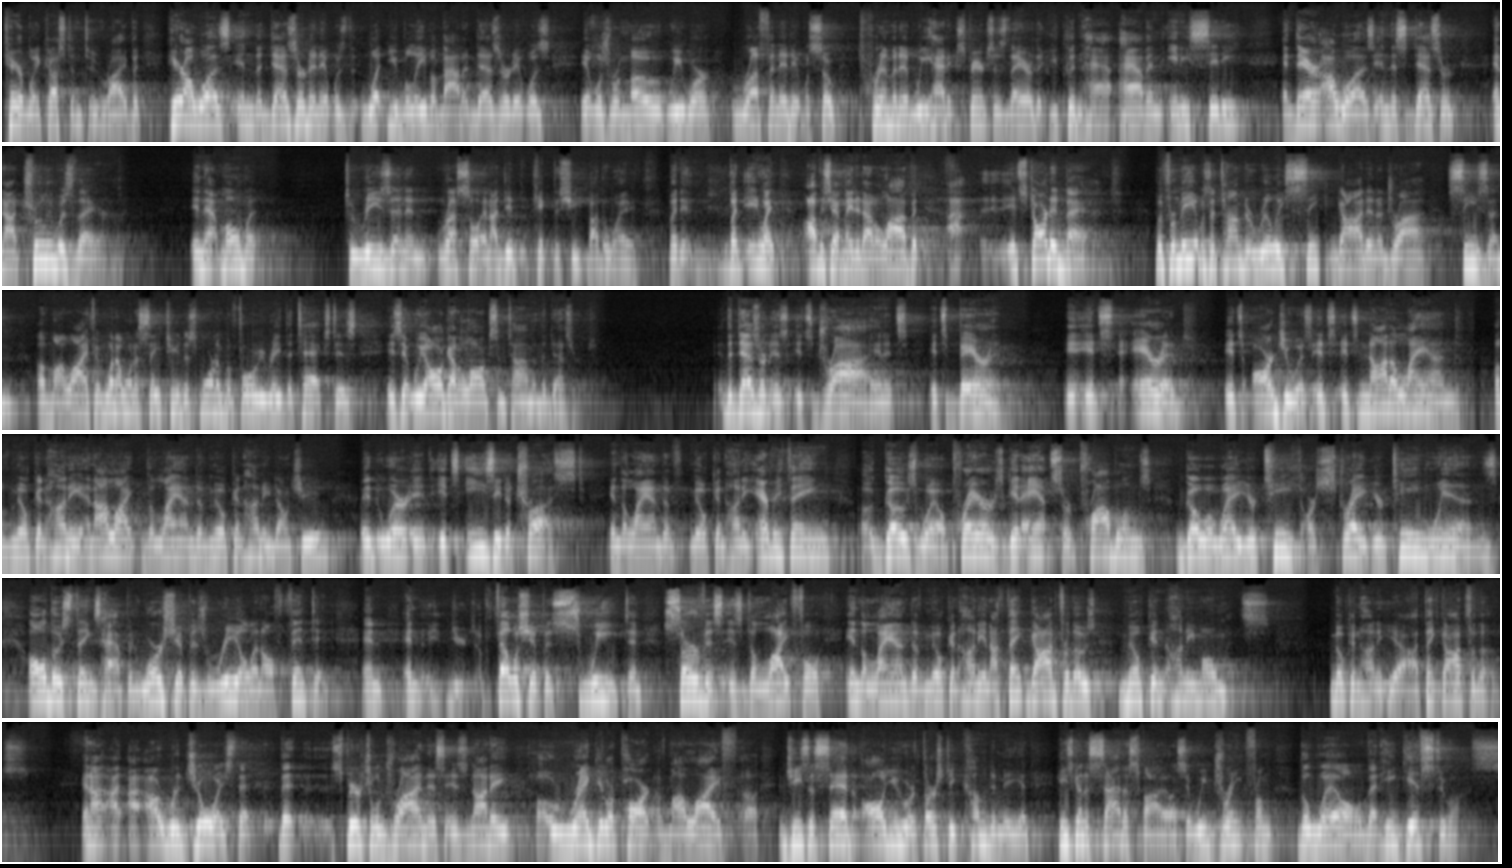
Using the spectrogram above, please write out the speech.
terribly accustomed to, right? But here I was in the desert, and it was what you believe about a desert. It was it was remote. We were roughing it. It was so primitive. We had experiences there that you couldn't ha- have in any city. And there I was in this desert, and I truly was there in that moment to reason and wrestle. And I did kick the sheep, by the way. But, it, but anyway, obviously I made it out alive, but I, it started bad. But for me, it was a time to really seek God in a dry season of my life. And what I want to say to you this morning before we read the text is, is that we all got to log some time in the desert. The desert is it's dry and it's it's barren. It's arid. It's arduous. It's it's not a land of milk and honey. And I like the land of milk and honey, don't you? It, where it, it's easy to trust in the land of milk and honey. Everything uh, goes well. Prayers get answered. Problems go away. Your teeth are straight. Your team wins. All those things happen. Worship is real and authentic. And, and your fellowship is sweet and service is delightful in the land of milk and honey. And I thank God for those milk and honey moments. Milk and honey, yeah, I thank God for those. And I, I, I rejoice that, that spiritual dryness is not a, a regular part of my life. Uh, Jesus said, All you who are thirsty, come to me, and He's going to satisfy us, and we drink from the well that He gives to us.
